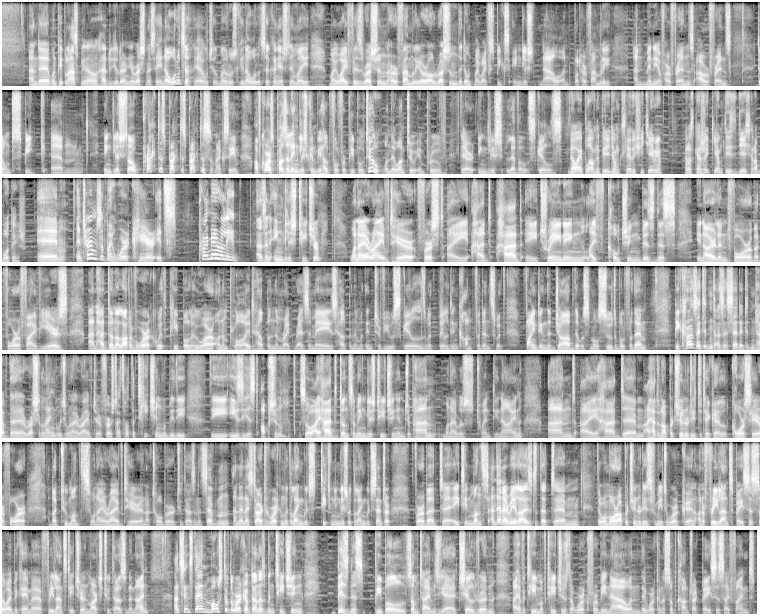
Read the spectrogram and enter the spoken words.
And uh, when people ask me, you know, how did you learn your Russian? I say, na ulica. Yeah, учил мой русский на улице. Конечно, my, my wife is Russian. Her family are all Russian. They don't, my wife speaks English now, and but her family and many of her friends, our friends, don't speak um, English. So practice, practice, practice, Maxime. Of course, Puzzle English can be helpful for people too when they want to improve their English level skills. Давай плавно перейдем к следующей теме. Расскажи, кем ты здесь работаешь. Um, in terms of my work here, it's primarily as an English teacher. When I arrived here first, I had had a training, life coaching business in Ireland for about four or five years and had done a lot of work with people who are unemployed, helping them write resumes, helping them with interview skills, with building confidence, with finding the job that was most suitable for them. Because I didn't, as I said, I didn't have the Russian language when I arrived here first, I thought the teaching would be the the easiest option. So I had done some English teaching in Japan when I was 29 and I had um, I had an opportunity to take a course here for about two months when I arrived here in October 2007, and then I started working with the language teaching English with the Language Centre for about uh, 18 months, and then I realised that um, there were more opportunities for me to work in, on a freelance basis, so I became a freelance teacher in March 2009. And since then, most of the work I've done has been teaching business people, sometimes yeah, children. I have a team of teachers that work for me now, and they work on a subcontract basis. I find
